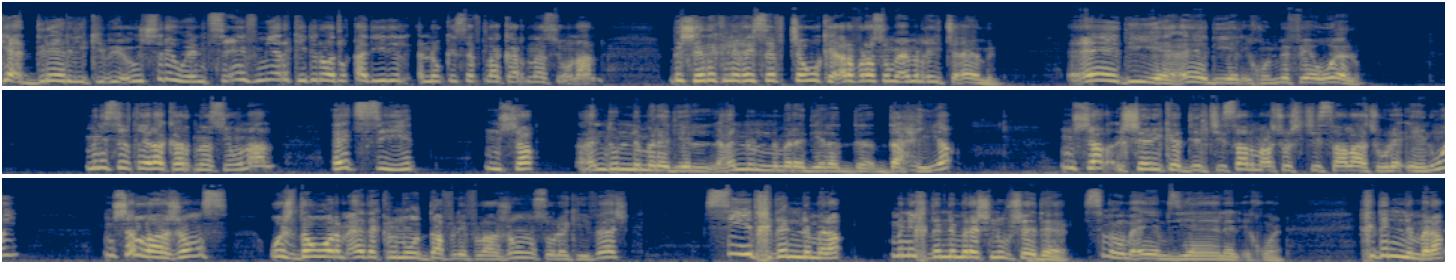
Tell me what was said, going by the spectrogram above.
كاع الدراري اللي كيبيعوا ويشريو يعني 90% راه كيديروا هاد القضية ديال أنه كيصيفط la carte nationale. باش هذاك اللي غيصيفط هو كيعرف راسو مع من غيتعامل عاديه عاديه الإخوان ما فيها والو. من يصيفط لي la carte nationale هاد السيد مشى عنده النمرة ديال عنده النمرة ديال الضحية. مشى للشركات ديال الاتصال ما عرفتش واش اتصالات ولا إنوي. مشى l'agence واش دور مع داك الموظف اللي في l'agence ولا كيفاش. السيد خدا النمره من خدا النمره شنو مشى دار سمعوا معايا مزيان الإخوان. خدا النمره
